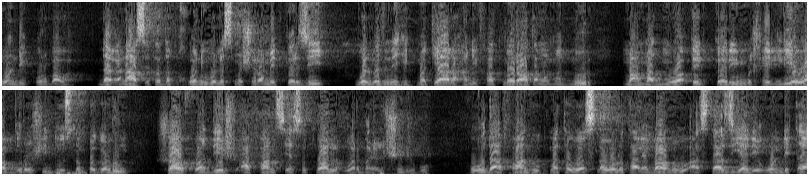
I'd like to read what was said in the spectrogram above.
غونډې کوربه وه. دغه ناستې ته د پخواني ولسمشر حامد کرزي، ګلبدین حکمتیار، حنیف اتمر، عطا محمد نور، محمد موقق، کریم خلیلي او عبدالرشید دوستم په ګډون شاوخوا دېرش افغان سیاستوال وربلل شوي وو. خو د افغان حکومت او وسله والو طالبانو استازي یادې غونډې ته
